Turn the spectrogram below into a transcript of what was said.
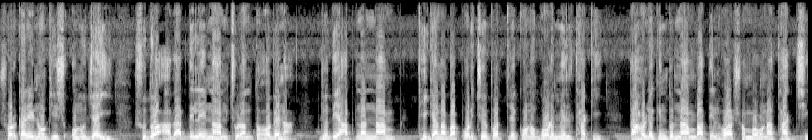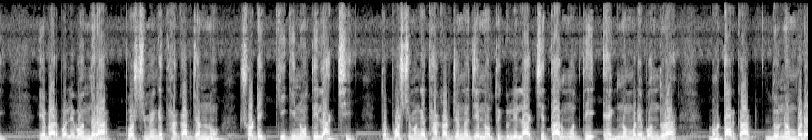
সরকারি নোটিশ অনুযায়ী শুধু আধার দিলেই নাম চূড়ান্ত হবে না। যদি আপনার নাম, ঠিকানা বা পরিচয়পত্রে কোনো গড়মেল থাকে, তাহলে কিন্তু নাম বাতিল হওয়ার সম্ভাবনা থাকছে। এবার বলি বন্ধুরা, পশ্চিমবঙ্গে থাকার জন্য সঠিক কী কী নথি লাগছে? তো পশ্চিমবঙ্গে থাকার জন্য যে নথিগুলি লাগছে, তার মধ্যে এক নম্বরে বন্ধুরা, ভোটার কার্ড, দু নম্বরে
